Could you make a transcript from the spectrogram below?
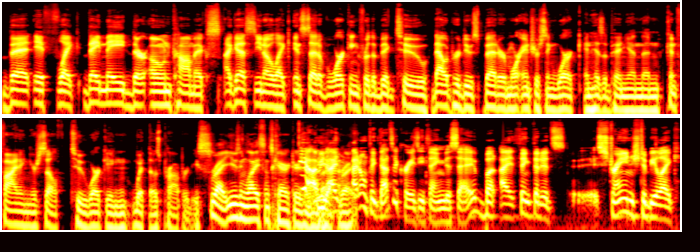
that if like they made their own comics, I guess you know, like instead of working for the big two, that would produce better, more interesting work, in his opinion, than confining yourself to working with those properties. right, using licensed characters. Yeah, I mean, I, right. I don't think that's a crazy thing to say, but I think that it's strange to be like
